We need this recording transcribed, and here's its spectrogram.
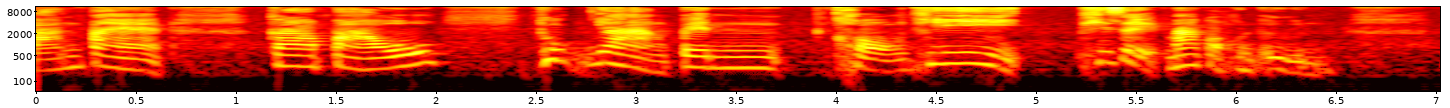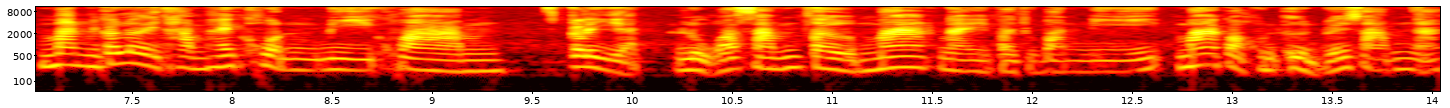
ล้านแปดกระเป๋าทุกอย่างเป็นของที่พิเศษมากกว่าคนอื่น มันก็เลยทำให้คนมีความเกลียดหรือว่าซ้ำเติมมากในปัจจุบันนี้มากกว่าคนอื่นด้วยซ้ำนะ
